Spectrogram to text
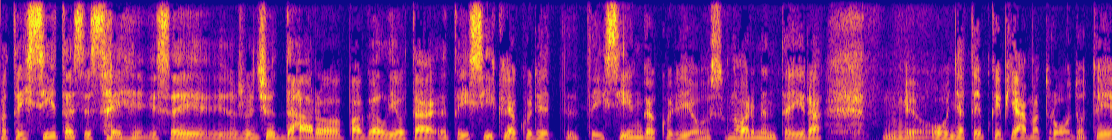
pataisytas, jisai, jisai žodžiu, daro pagal jau tą taisyklę, kuri teisinga, kuri jau sunorminta yra, o ne taip, kaip jam atrodo. Tai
